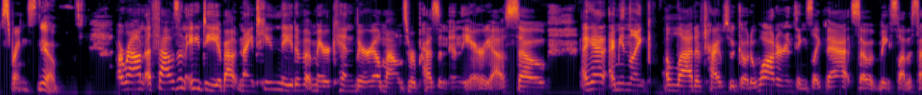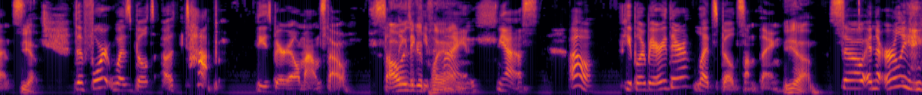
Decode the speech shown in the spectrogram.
springs. yeah. Around 1000 AD, about 19 Native American burial mounds were present in the area. So, I got, I mean, like a lot of tribes would go to water and things like that. So, it makes a lot of sense. Yeah. The fort was built atop these burial mounds, though. Something Always a to good keep plan. In mind. Yes. Oh, people are buried there? Let's build something. Yeah. So, in the early.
